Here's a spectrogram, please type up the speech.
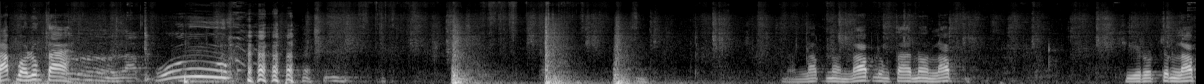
รับบ่ลงตาเออหลับโอ้นอนรับนอนรับลงตานอนรับ ขี่รถจนรับ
